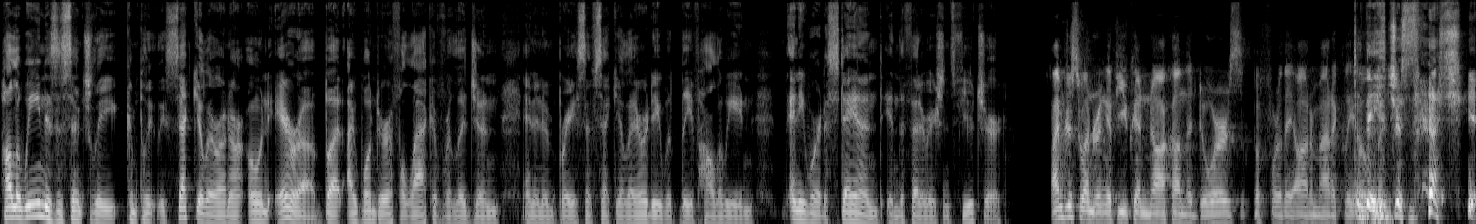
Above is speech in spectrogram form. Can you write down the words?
Halloween is essentially completely secular in our own era, but I wonder if a lack of religion and an embrace of secularity would leave Halloween anywhere to stand in the Federation's future. I'm just wondering if you can knock on the doors before they automatically open. They just yeah.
